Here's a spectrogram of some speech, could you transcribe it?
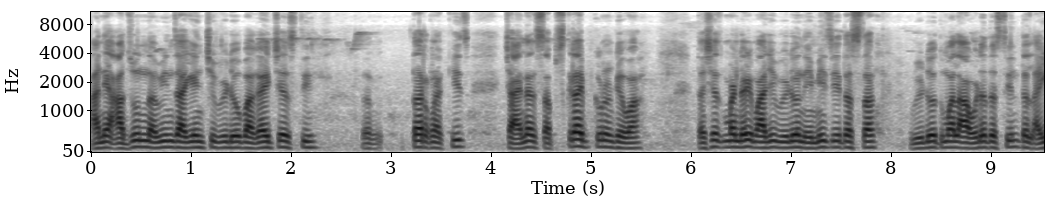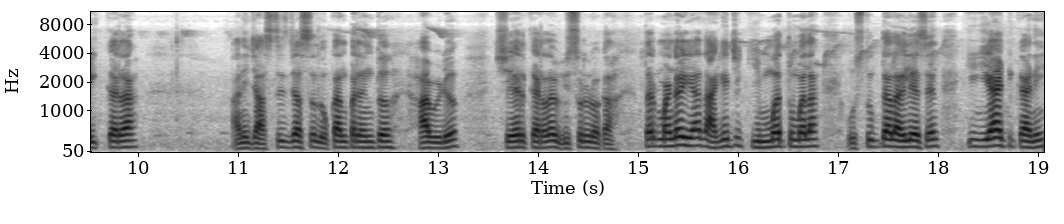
आणि अजून नवीन जागेंची व्हिडिओ बघायचे असतील तर तर नक्कीच चॅनल सबस्क्राईब करून ठेवा. तसेच मंडळी माझे व्हिडिओ नेहमीच येत असतात. व्हिडिओ तुम्हाला आवडत असतील तर लाईक करा. आणि जास्तीत जास्त लोकांपर्यंत हा व्हिडिओ शेअर करायला विसरू नका. तर मंडळी या जागेची किंमत तुम्हाला उत्सुकता लागली असेल की या ठिकाणी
